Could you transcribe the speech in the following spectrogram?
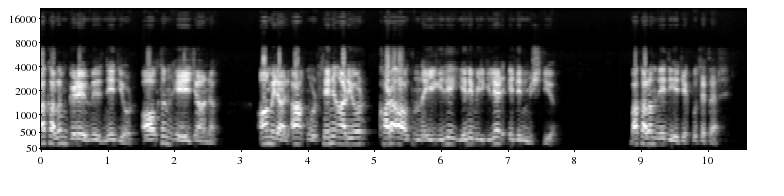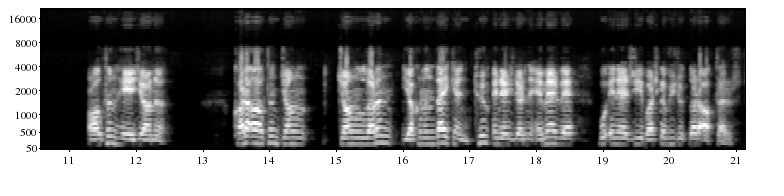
Bakalım görevimiz ne diyor? Altın heyecanı. Amiral Akmur seni arıyor. Kara altınla ilgili yeni bilgiler edinmiş diyor. Bakalım ne diyecek bu sefer. Altın heyecanı. Kara altın can, canlıların yakınındayken tüm enerjilerini emer ve bu enerjiyi başka vücutlara aktarır.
